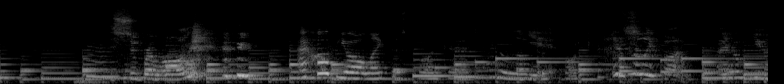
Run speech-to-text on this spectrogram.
Hmm. It's super long. I hope you all like this podcast. I love Yeah. this podcast. it's really fun. I hope you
